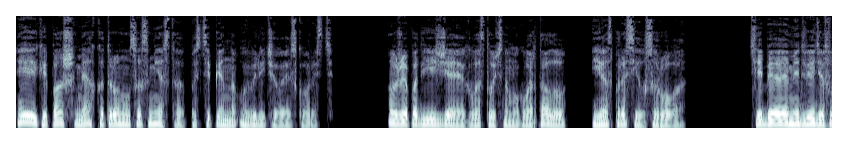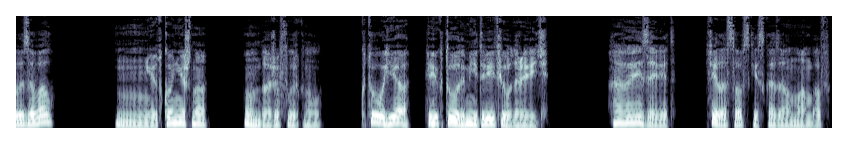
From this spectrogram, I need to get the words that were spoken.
И экипаж мягко тронулся с места, постепенно увеличивая скорость. Уже подъезжая к восточному кварталу, я спросил Сурова. «Тебя Медведев вызывал?» «Нет, конечно», — он даже фыркнул. «Кто я и кто Дмитрий Федорович?» «Вызовет», — философски сказал Мамбов.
